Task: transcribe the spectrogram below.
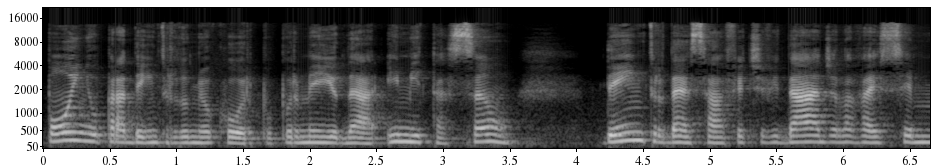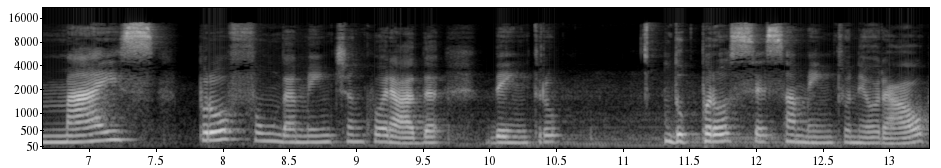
ponho para dentro do meu corpo por meio da imitação, dentro dessa afetividade, ela vai ser mais profundamente ancorada dentro do processamento neural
